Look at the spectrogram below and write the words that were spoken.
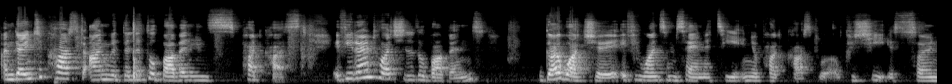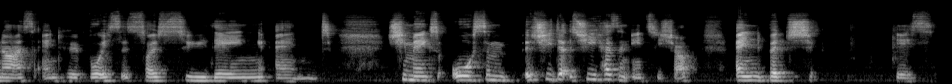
I'm going to cast on with the Little Bobbins podcast. If you don't watch Little Bobbins, go watch her if you want some sanity in your podcast world because she is so nice and her voice is so soothing and she makes awesome she does she has an etsy shop and but she, yes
